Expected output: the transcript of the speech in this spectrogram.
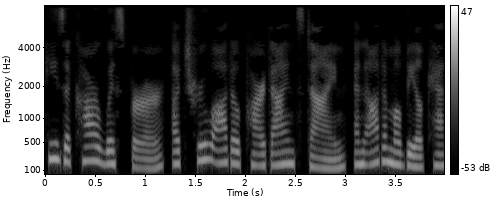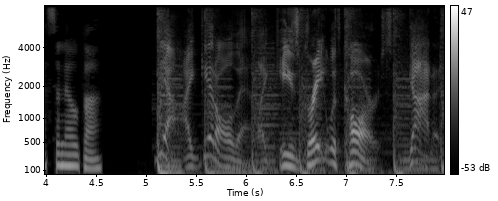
He's a car whisperer, a true auto part Einstein, an automobile Casanova. Yeah, I get all that. Like, he's great with cars. Got it.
